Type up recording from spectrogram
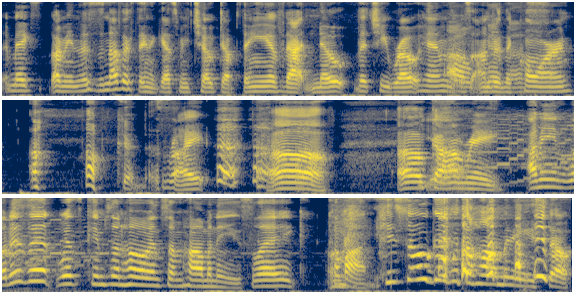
It makes, I mean, this is another thing that gets me choked up thinking of that note that she wrote him that Oh, was under the corn, oh goodness right? oh. Oh, Yeah. Gamri. i mean what is it with Kim Seon Ho and some halmonis like come on He's so good with the halmonis, though.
